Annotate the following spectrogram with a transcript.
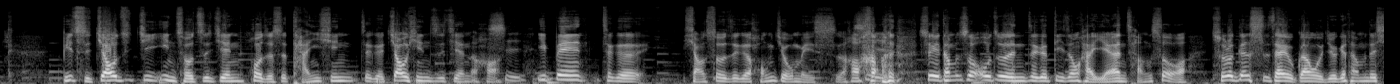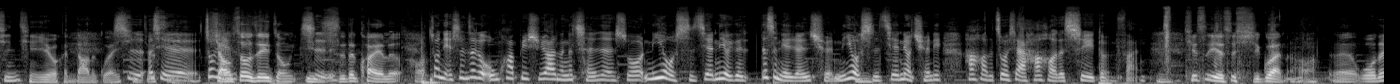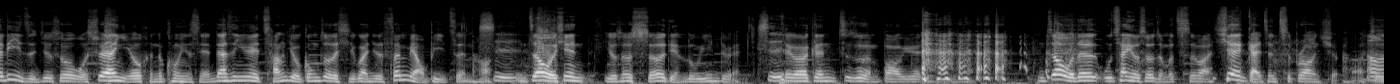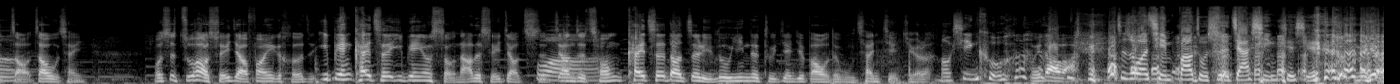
彼此交际应酬之间，或者是谈心这个交心之间的哈，是一边这个。享受这个红酒美食哈，所以他们说欧洲人这个地中海沿岸长寿啊，除了跟食材有关，我觉得跟他们的心情也有很大的关系。是，而且享受这种饮食的快乐。重点是这个文化必须要能够承认说，你有时间，你有一个，这是你的人权，你有时间，你有权利好好的坐下来，好好的吃一顿饭。嗯，其实也是习惯了哈。呃，我的例子就是说，我虽然也有很多空闲时间，但是因为长久工作的习惯，就是分秒必争哈。是，你知道我现在有时候十二点录音，对不对？是，这个要跟制作人报。你知道我的午餐有时候怎么吃吗？现在改成吃 brunch 了啊，就是早早午餐。我是煮好水饺放一个盒子，一边开车一边用手拿着水饺吃，这样子从开车到这里录音的途间就把我的午餐解决了。好辛苦，伟大吧？这是我请八主持的加薪，谢谢。没有，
